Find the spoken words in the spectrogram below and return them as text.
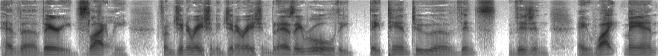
have uh, varied slightly from generation to generation, but as a rule, the, they tend to uh, vince, vision a white man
